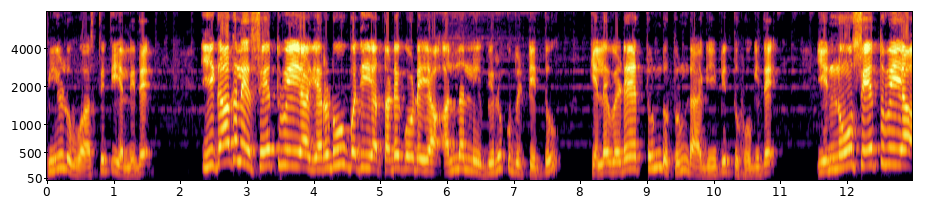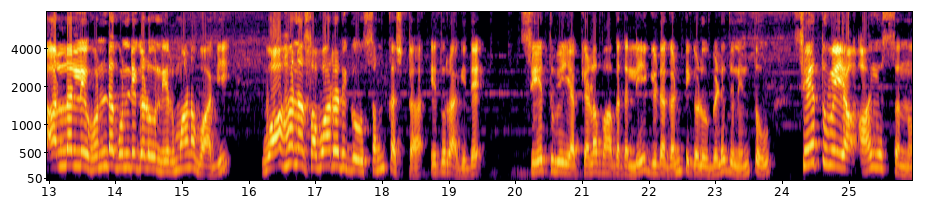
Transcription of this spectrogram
ಬೀಳುವ ಸ್ಥಿತಿಯಲ್ಲಿದೆ. ಈಗಾಗಲೇ ಸೇತುವೆಯ ಎರಡೂ ಬದಿಯ ತಡೆಗೋಡೆಯ ಅಲ್ಲಲ್ಲಿ ಬಿರುಕು ಬಿಟ್ಟಿದ್ದು ಕೆಲವೆಡೆ ತುಂಡು ತುಂಡಾಗಿ ಬಿದ್ದು ಹೋಗಿದೆ. ಇನ್ನು ಸೇತುವೆಯ ಅಲ್ಲಲ್ಲಿ ಹೊಂಡ ಗುಂಡಿಗಳು ನಿರ್ಮಾಣವಾಗಿ ವಾಹನ ಸವಾರರಿಗೂ ಸಂಕಷ್ಟ ಎದುರಾಗಿದೆ. ಸೇತುವೆಯ ಕೆಳಭಾಗದಲ್ಲಿ ಗಿಡಗಂಟಿಗಳು ಬೆಳೆದು ನಿಂತು ಸೇತುವೆಯ ಆಯಸ್ಸನ್ನು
